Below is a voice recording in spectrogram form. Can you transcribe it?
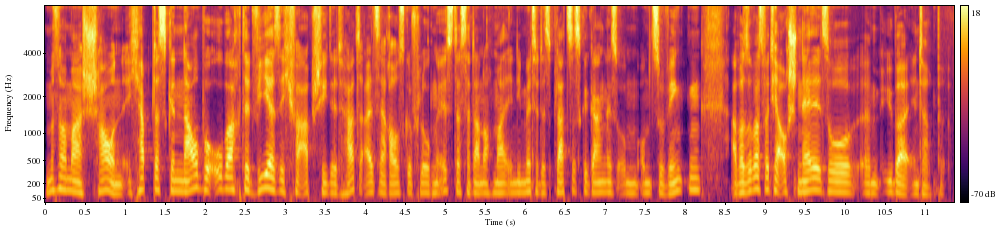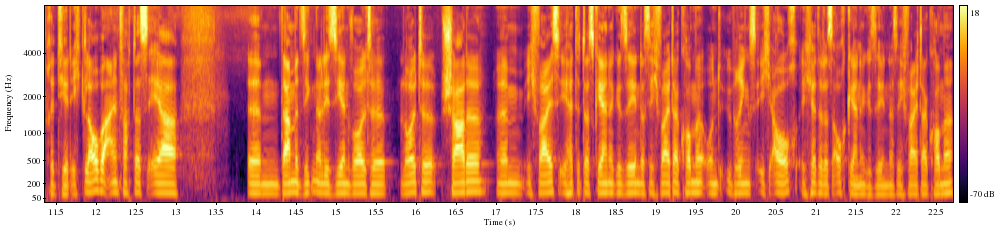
Müssen wir mal schauen. Ich habe das genau beobachtet, wie er sich verabschiedet hat, als er rausgeflogen ist, dass er dann nochmal in die Mitte des Platzes gegangen ist, um, um zu winken. Aber sowas wird ja auch schnell so ähm, überinterpretiert. Ich glaube einfach, dass er ähm, damit signalisieren wollte, Leute, schade, ähm, ich weiß, ihr hättet das gerne gesehen, dass ich weiterkomme und übrigens ich auch, ich hätte das auch gerne gesehen, dass ich weiterkomme.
